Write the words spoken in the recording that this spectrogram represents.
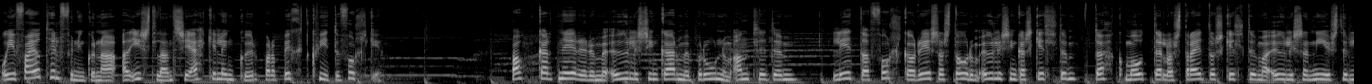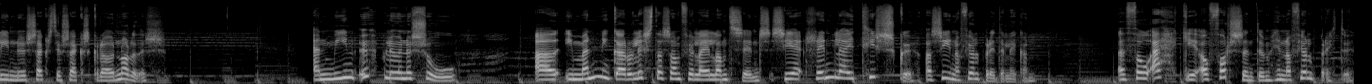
og ég fæ á tilfinninguna að Ísland sé ekki lengur bara byggt hvítu fólki. Bankarnir eru með auglýsingar með brúnum andlitum, litað fólk á risastórum auglýsingaskiltum, dökk mótel og strætóskiltum að auglýsa nýjustu línu 66 gráður norður. En mín upplifun er svo að í menningar og listasamfélagi landsins sé hreinlega í tísku að sína fjölbreytileikan, en þó ekki á forsendum hinn á fjölbreytu.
